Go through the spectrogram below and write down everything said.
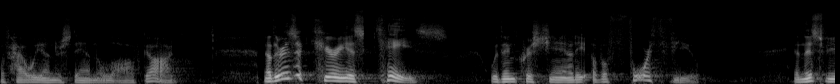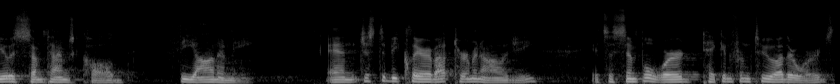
of how we understand the law of God. Now, there is a curious case within Christianity of a fourth view. And this view is sometimes called theonomy. And just to be clear about terminology, it's a simple word taken from two other words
